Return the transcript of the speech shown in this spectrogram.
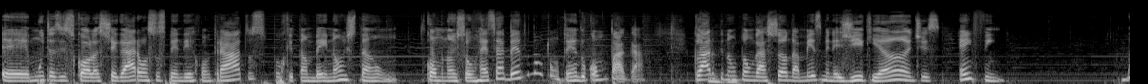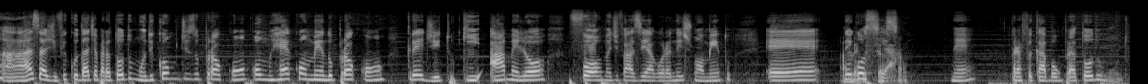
É, muitas escolas chegaram a suspender contratos, porque também não estão, como não estão recebendo, não estão tendo como pagar. Claro que não estão gastando a mesma energia que antes, enfim. Mas a dificuldade é para todo mundo. E como diz o PROCON, como recomenda o PROCON, acredito que a melhor forma de fazer agora, neste momento, é a negociar. Né? Para ficar bom para todo mundo.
